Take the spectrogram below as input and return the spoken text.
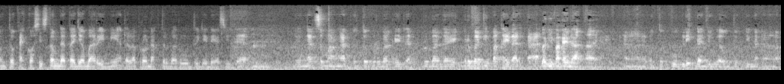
Untuk ekosistem data Jabar ini adalah produk terbaru untuk JDS juga. Hmm. Dengan semangat untuk berbagai berbagai berbagi pakai data. Bagi pakai data ya. Uh, untuk publik dan juga untuk di uh,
